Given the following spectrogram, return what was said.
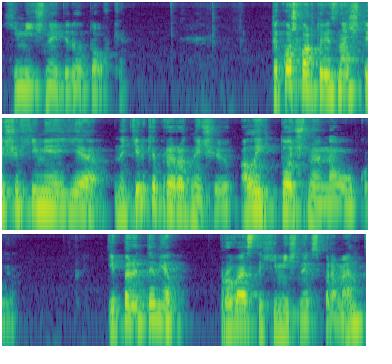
хімічної підготовки. Також варто відзначити, що хімія є не тільки природничою, але й точною наукою. І перед тим, як провести хімічний експеримент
